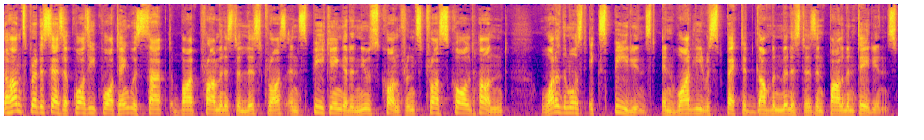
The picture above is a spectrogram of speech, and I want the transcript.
Now, Hunt's predecessor, Kwasi Kwarteng, was sacked by Prime Minister Liz Truss and speaking at a news conference, Truss called Hunt one of the most experienced and widely respected government ministers and parliamentarians.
